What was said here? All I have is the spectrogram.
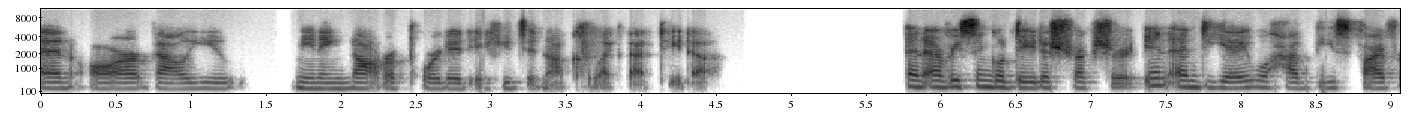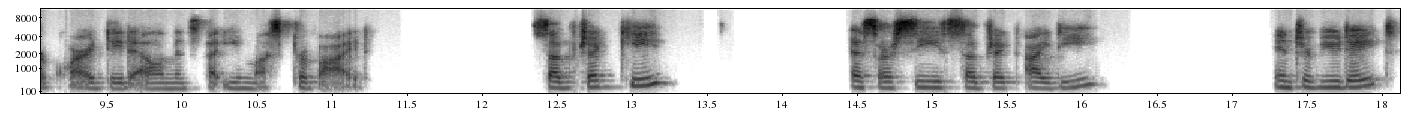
NR value, meaning not reported if you did not collect that data. And every single data structure in NDA will have these five required data elements that you must provide. subject key, SRC subject ID, interview date,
